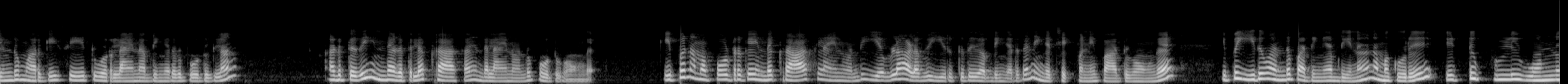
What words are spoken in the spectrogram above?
ரெண்டு மார்க்கையும் சேர்த்து ஒரு லைன் அப்படிங்கிறது போட்டுக்கலாம். அடுத்தது இந்த இடத்துல கிராஸாக இந்த லைன் வந்து போட்டுக்கோங்க. இப்போ நம்ம போட்டிருக்க இந்த கிராஸ் லைன் வந்து எவ்வளோ அளவு இருக்குது அப்படிங்கிறத நீங்கள் செக் பண்ணி பார்த்துக்கோங்க. இப்போ இது வந்து பார்த்திங்க அப்படின்னா நமக்கு ஒரு எட்டு புள்ளி ஒன்று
